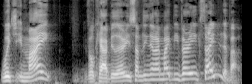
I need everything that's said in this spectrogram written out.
Which in my vocabulary is something that I might be very excited about.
